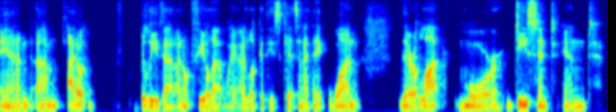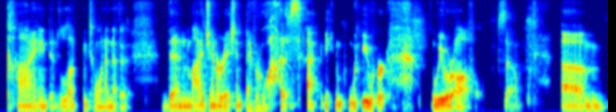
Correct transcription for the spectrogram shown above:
And um, I don't believe that. I don't feel that way. I look at these kids and I think, one, they're a lot more decent and kind and loving to one another than my generation ever was. I mean, we were we were awful. So um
